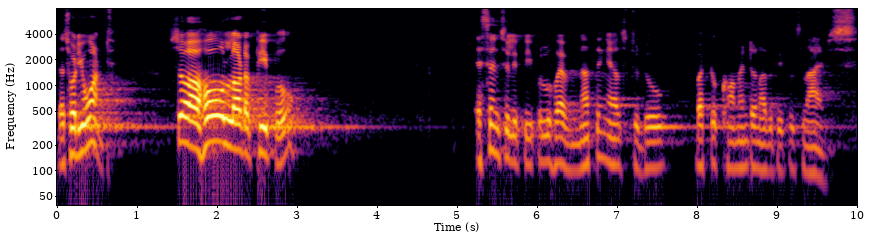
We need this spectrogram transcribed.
That's what you want. So a whole lot of people, essentially people who have nothing else to do but to comment on other people's lives.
